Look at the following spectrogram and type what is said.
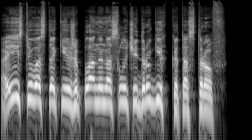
А есть у вас такие же планы на случай других катастроф?»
